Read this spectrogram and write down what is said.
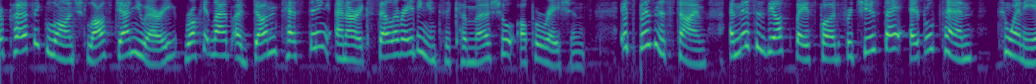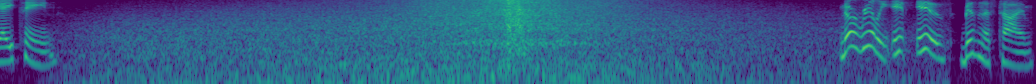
a perfect launch last January, Rocket Lab are done testing and are accelerating into commercial operations. It's business time, and this is your Space Pod for Tuesday, April 10, 2018. No, really, it is business time.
